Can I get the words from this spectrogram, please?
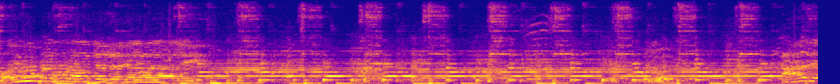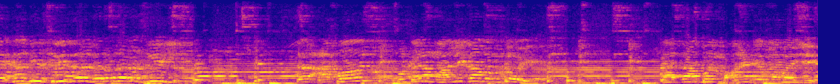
म्हणून प्रभू रामचंद्र जन्माला आले. बरोबर? आज एखादी स्त्री जर गरोदर असली तर आपण कुठल्या मालिका बघतोय? त्याचा आपण भान ठेवला पाहिजे.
